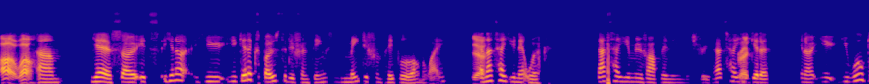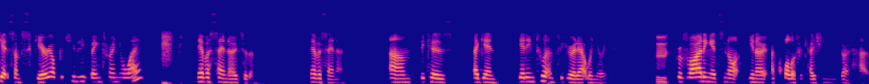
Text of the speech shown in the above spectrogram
Oh wow. Um, yeah, so it's you know you you get exposed to different things, you meet different people along the way, Yeah. and that's how you network. That's how you move up in the industry. That's how Right. you get a, you know, you you will get some scary opportunities being thrown your way. Never say no to them. Never say no, um, because again, get into it and figure it out when you're in there. Mm. Providing it's not, you know, a qualification you don't have.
